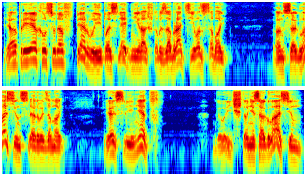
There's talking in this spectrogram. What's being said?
Я приехал сюда в первый и последний раз, чтобы забрать его с собой. Он согласен следовать за мной? Если нет, говорить, что не согласен,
